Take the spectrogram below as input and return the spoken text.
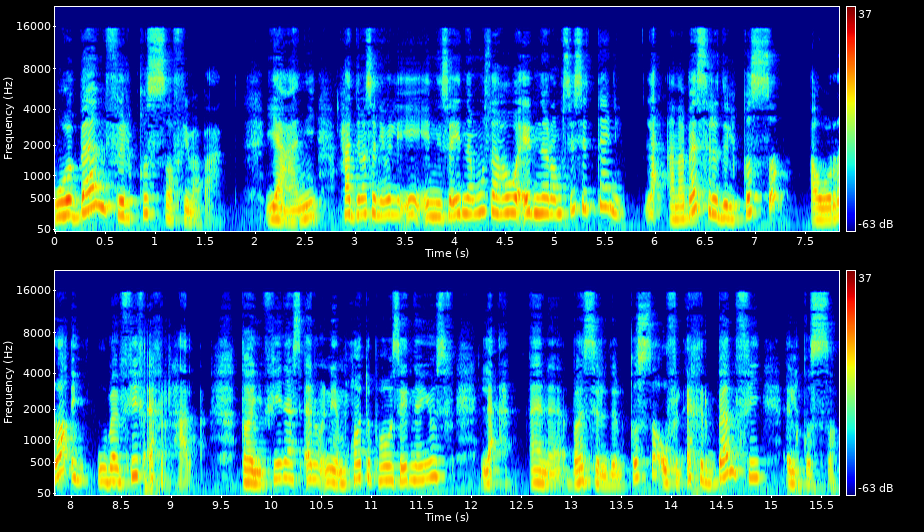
وبنفي القصة فيما بعد. يعني حد مثلا يقول لي إيه إن سيدنا موسى هو ابن رمسيس الثاني لا أنا بسرد القصة أو الرأي وبنفيه في آخر الحلقة. طيب في ناس قالوا إن امحوتب هو سيدنا يوسف. لا أنا بسرد القصة وفي الآخر بنفي القصة.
